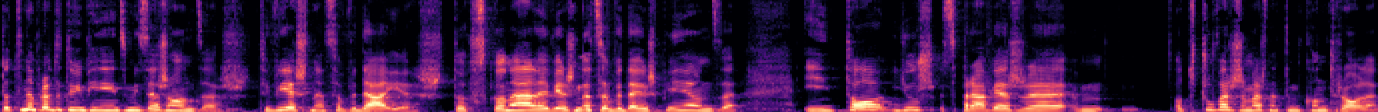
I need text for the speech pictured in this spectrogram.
to ty naprawdę tymi pieniędzmi zarządzasz. Ty wiesz, na co wydajesz. Doskonale wiesz, na co wydajesz pieniądze. I to już sprawia, że mm, odczuwasz, że masz na tym kontrolę.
